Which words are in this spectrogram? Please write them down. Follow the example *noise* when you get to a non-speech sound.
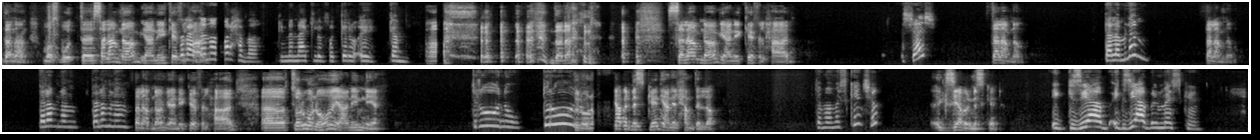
دانان. مزبوط آه، سلام نام. يعني كيف طلع الحال؟ دانان مرحبا. كنا ناكله فكروا إيه كمل. ها. *laughs* دانان. سلام نام. يعني كيف الحال؟ شاش؟ سلام نام. تلملم سلام نام. تلملم تلملم سلام نام. يعني كيف الحال؟ آه، ترونو. يعني منيح. ترونو. ترونو. ترونو. جابر مسكين يعني الحمد لله. تمام. مسكين؟ شو؟ اكزياب المسكين اكزياب اكزياب انت المسكين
